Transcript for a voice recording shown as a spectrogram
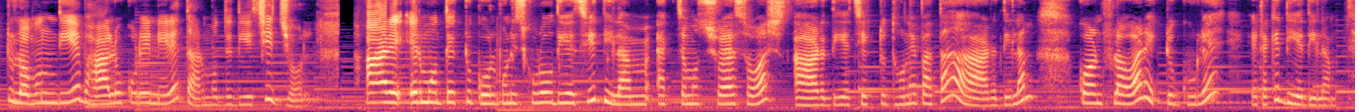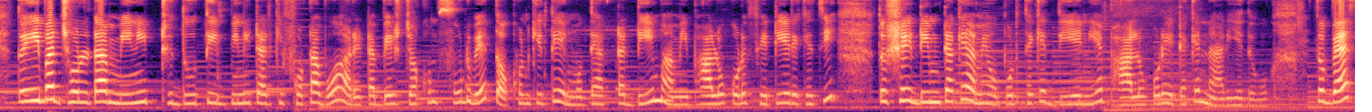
একটু লবণ দিয়ে ভালো করে নেড়ে তার মধ্যে দিয়েছি জল। আর এর মধ্যে একটু গোলমরিচ গুঁড়োও দিয়েছি, দিলাম এক চামচ সয়া সস, আর দিয়েছি একটু ধনে পাতা, আর দিলাম কর্নফ্লাওয়ার, একটু গুলে এটাকে দিয়ে দিলাম। তো এইবার ঝোলটা মিনিট দু তিন মিনিট আর কি ফোটাবো, আর এটা বেশ যখন ফুটবে তখন কিন্তু এর মধ্যে একটা ডিম আমি ভালো করে ফেটিয়ে রেখেছি। তো সেই ডিমটাকে আমি ওপর থেকে দিয়ে নিয়ে ভালো করে এটাকে নাড়িয়ে দেবো। তো ব্যাস,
